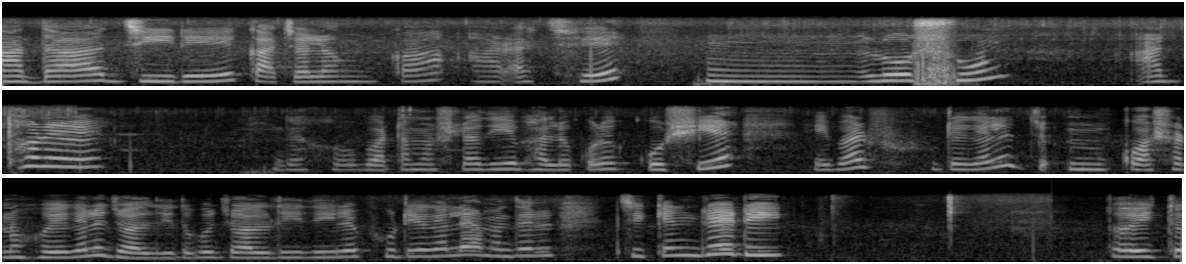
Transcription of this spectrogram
আদা, জিরে, কাঁচা লঙ্কা আর আছে রসুন আর ধনে। দেখো বাটা মশলা দিয়ে ভালো করে কষিয়ে এবার ফুটে গেলে কষানো হয়ে গেলে জল দিয়ে দেবো। জল দিয়ে দিলে ফুটে গেলে আমাদের চিকেন রেডি। তো এই তো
